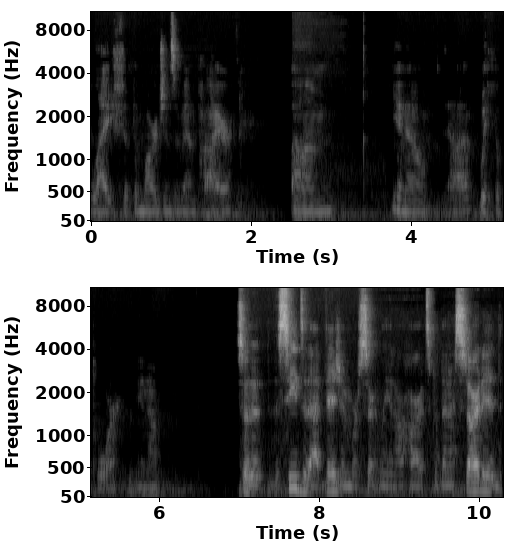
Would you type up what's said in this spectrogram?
life at the margins of empire. Um, you know, uh, with the poor, you know. So the, the seeds of that vision were certainly in our hearts. But then I started,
